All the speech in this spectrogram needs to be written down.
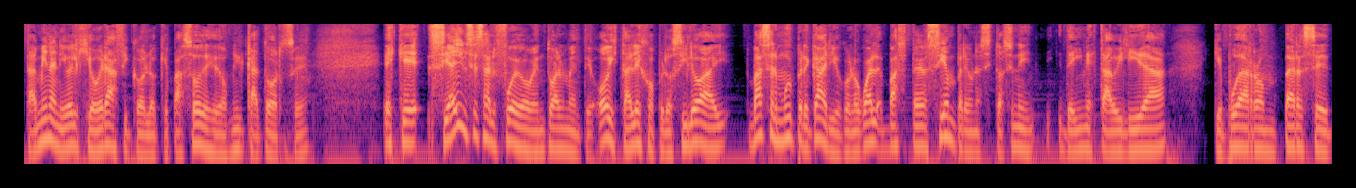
también a nivel geográfico lo que pasó desde 2014 es que si hay un cese al fuego eventualmente, hoy está lejos, pero si lo hay, va a ser muy precario, con lo cual vas a tener siempre una situación de- de inestabilidad que pueda romperse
